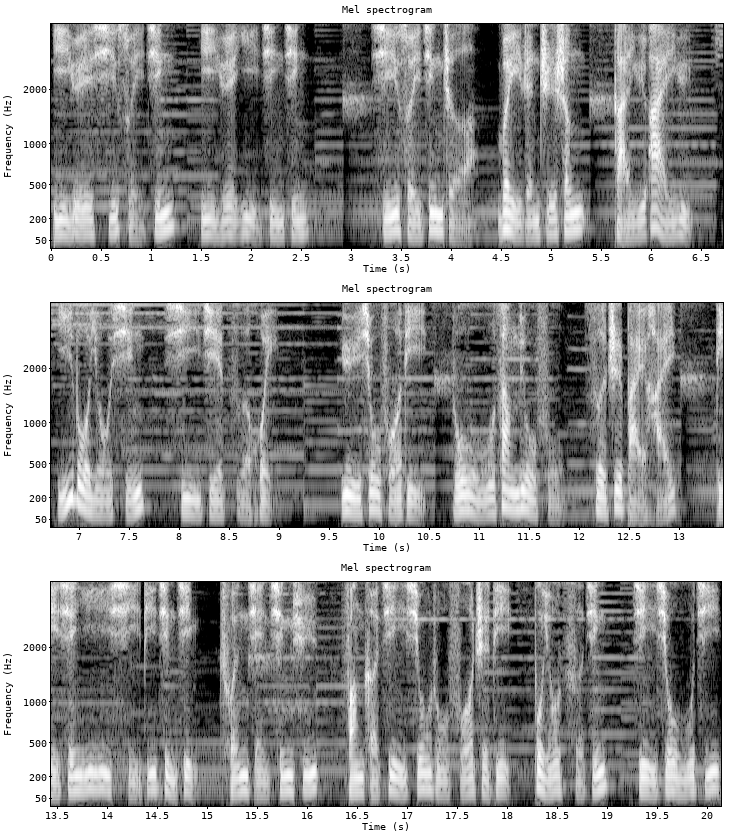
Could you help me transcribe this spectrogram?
一曰洗髓经，一曰易筋经。洗髓经者，为人之生，感于爱欲，一落有形，悉皆自会。欲修佛地，如五脏六腑、四肢百骸，必先一一洗涤净尽，纯简清虚，方可进修入佛之地。不有此经，进修无机，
